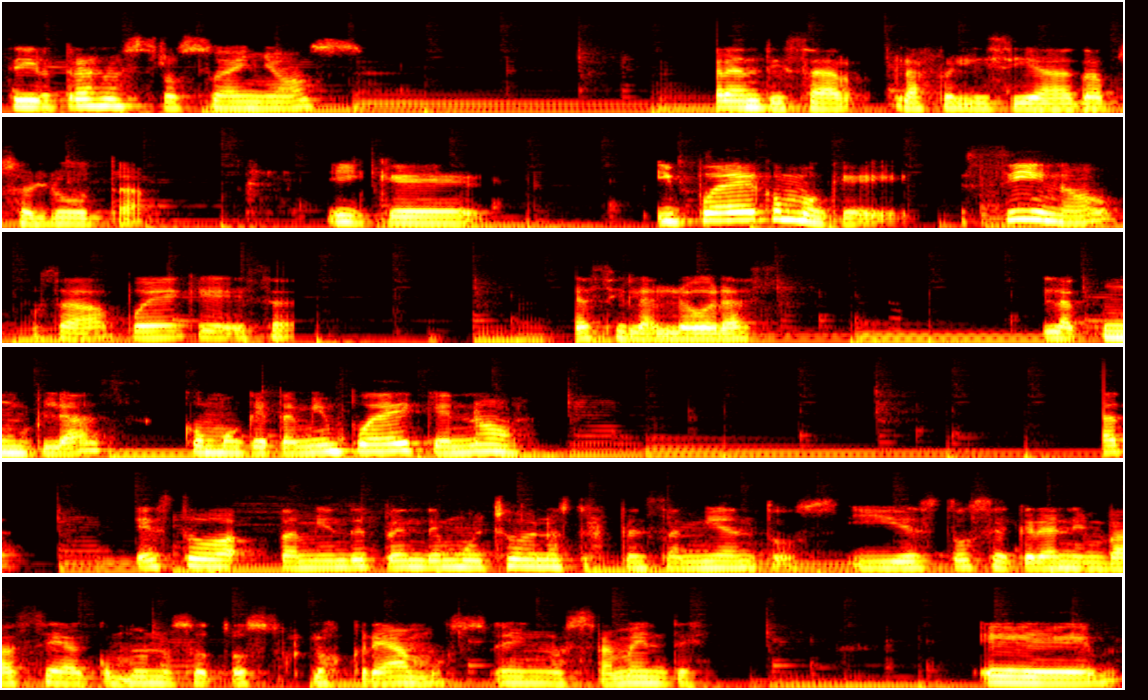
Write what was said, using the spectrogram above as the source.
de ir tras nuestros sueños, garantizar la felicidad absoluta y que y puede como que sí, ¿no? O sea, puede que si la logras, la cumplas, como que también puede que no. Esto también depende mucho de nuestros pensamientos y estos se crean en base a cómo nosotros los creamos en nuestra mente. Eh,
